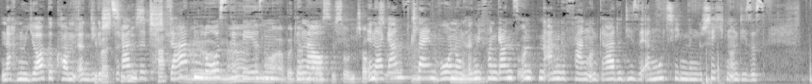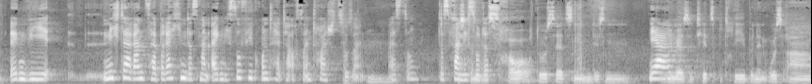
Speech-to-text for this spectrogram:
nach New York gekommen, irgendwie gestrandet, staatenlos York, ne? gewesen. Genau, aber dann genau. So einen Job in einer ganz ne? kleinen Wohnung, mhm. irgendwie von ganz unten angefangen und gerade diese ermutigenden Geschichten und dieses irgendwie nicht daran zerbrechen, dass man eigentlich so viel Grund hätte, auch so enttäuscht zu sein, mhm. weißt du? Das fand ich so, dass Frau auch durchsetzen in diesen ja. Universitätsbetrieb in den USA.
